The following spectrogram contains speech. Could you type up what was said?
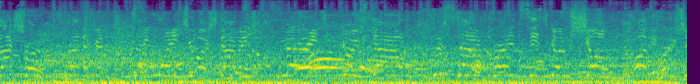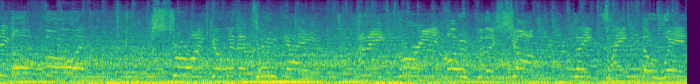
Take way too much damage. Goes down. The San Francisco Shock are pushing on forward. Striker with a 2K and a 3-0 for the Shock. They take the win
